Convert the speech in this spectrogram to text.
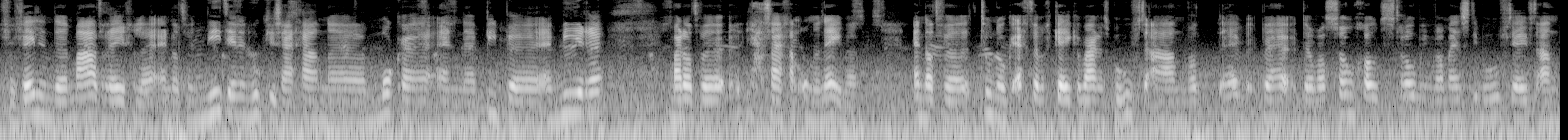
vervelende maatregelen. En dat we niet in een hoekje zijn gaan uh, mokken en uh, piepen en mieren. Maar dat we ja, zijn gaan ondernemen. En dat we toen ook echt hebben gekeken waar is behoefte aan. Wat, hè, we, er was zo'n grote stroming van mensen die behoefte heeft aan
